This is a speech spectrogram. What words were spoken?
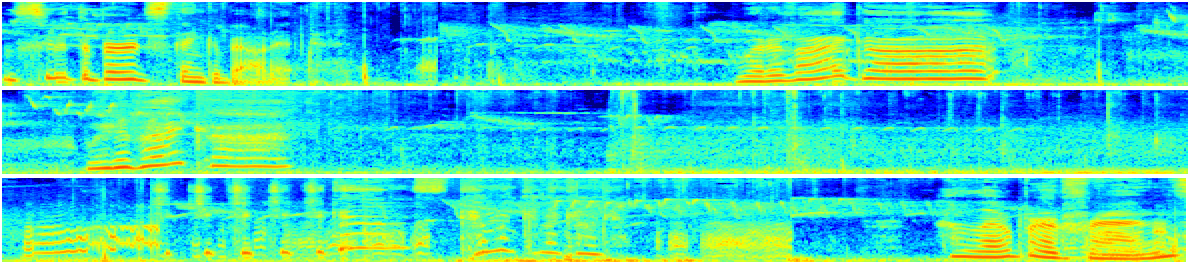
Let's see what the birds think about it. What have I got? What have I got? Chick, chick, chick, chick, chickens. Come on, come on, come on. Hello, bird friends.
